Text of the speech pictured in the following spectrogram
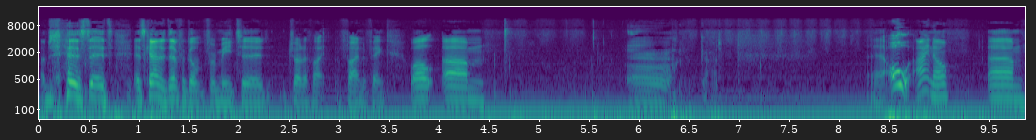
I'm just, it's it's kind of difficult for me to try to find find a thing. Well, um. Oh God. Uh, oh, I know. Um,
